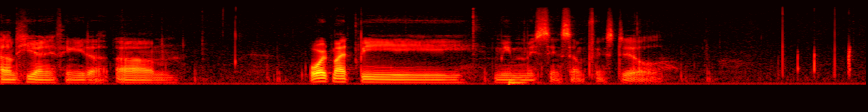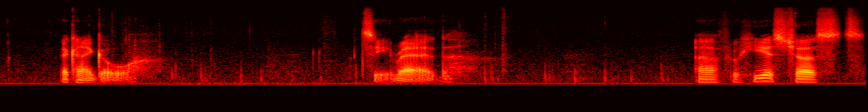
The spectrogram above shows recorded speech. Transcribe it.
I don't hear anything either. Um, or it might be me missing something still. Where can I go? Let's see, red. Uh, through here is just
